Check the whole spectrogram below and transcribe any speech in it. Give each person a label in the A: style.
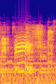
A: be best.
